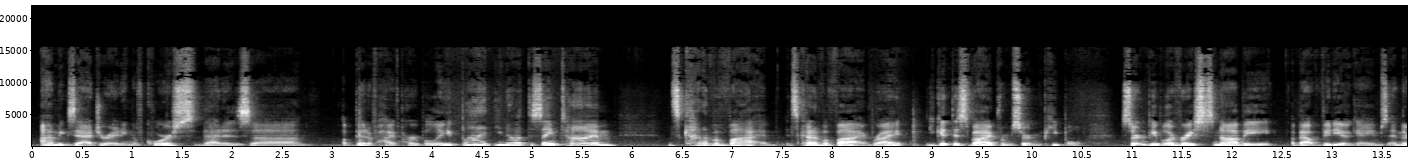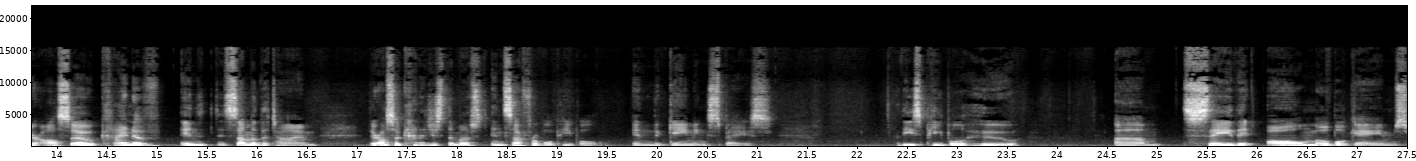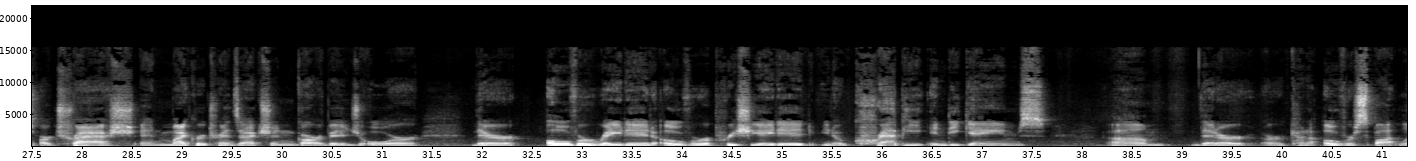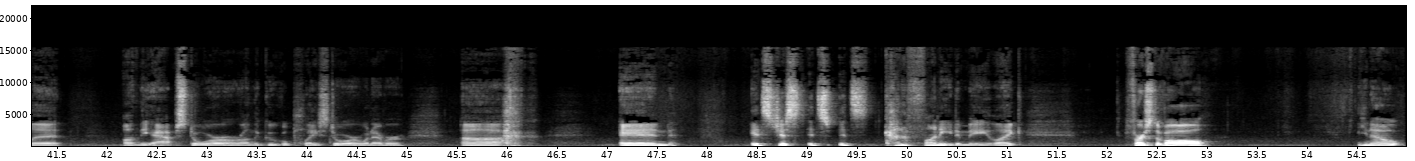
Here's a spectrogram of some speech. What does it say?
I'm exaggerating, of course. That is uh, a bit of hyperbole, but you know, at the same time, it's kind of a vibe. It's kind of a vibe, right? You get this vibe from certain people. Certain people are very snobby about video games, and they're also kind of, in some of the time, they're also kind of just the most insufferable people in the gaming space. These people who um, say that all mobile games are trash and microtransaction garbage or they're overrated, overappreciated, you know, crappy indie games um, that are are kind of over spotlit on the App Store or on the Google Play Store or whatever. Uh, and it's just it's it's kind of funny to me. Like, first of all, you know,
